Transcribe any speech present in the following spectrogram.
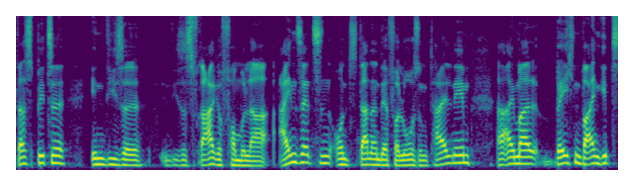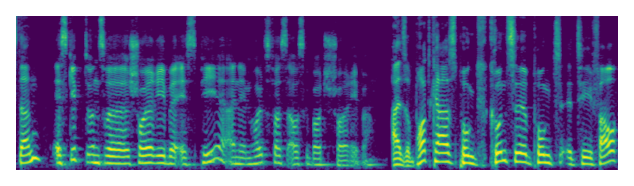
Das bitte in diese in dieses Frageformular einsetzen und dann an der Verlosung teilnehmen. Einmal, welchen Wein gibt's dann? Es gibt unsere Scheurebe SP, eine im Holzfass ausgebaute Scheurebe. Also podcast.kunze.tv.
